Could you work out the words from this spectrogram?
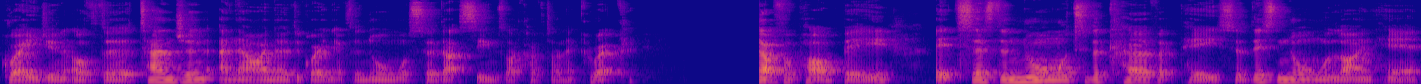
gradient of the tangent and now I know the gradient of the normal so that seems like I've done it correctly. Up for part B it says the normal to the curve at P, so this normal line here,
